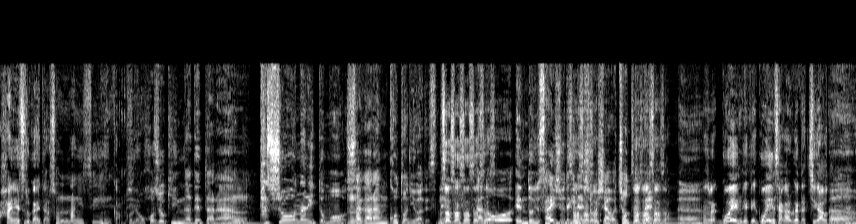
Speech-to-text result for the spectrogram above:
反映するか言ったらそんなにせえへんかもしれない。これも補助金が出たら、うん。多少なりとも下がらんことにはですね、そうそうそうそうそうあのエンドユー最終的な消費者はちょっとね。そうそうそうそうう。ん。例えば5円出て5円下がる方は違うと思うね、うん。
